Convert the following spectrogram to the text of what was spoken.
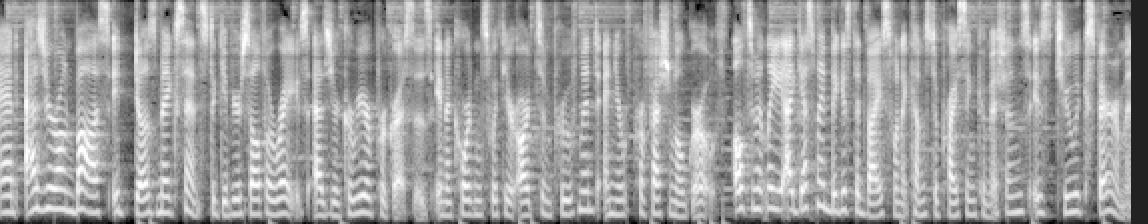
And as your own boss, it does make sense to give yourself a raise as your career progresses in accordance with your art's improvement and your professional growth. Ultimately, I guess my biggest advice when it comes to pricing commissions is to experiment.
